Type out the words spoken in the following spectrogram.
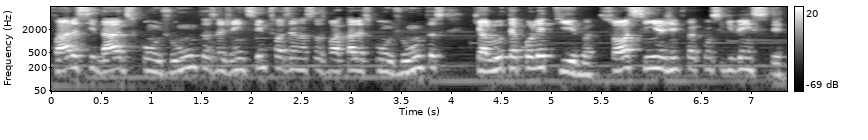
várias cidades conjuntas, a gente sempre fazendo essas batalhas conjuntas, que a luta é coletiva. Só assim a gente vai conseguir vencer.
